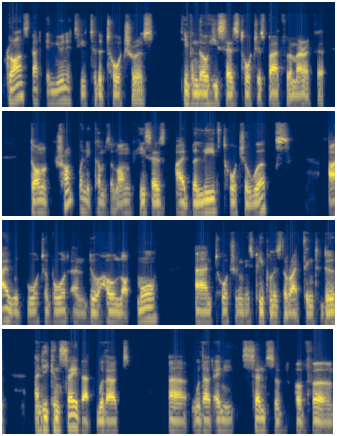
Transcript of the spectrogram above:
grants that immunity to the torturers, even though he says torture is bad for America, Donald Trump, when he comes along, he says, I believe torture works. I would waterboard and do a whole lot more and torturing these people is the right thing to do. And he can say that without uh, without any sense of of uh,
